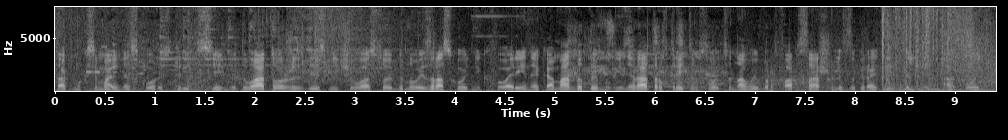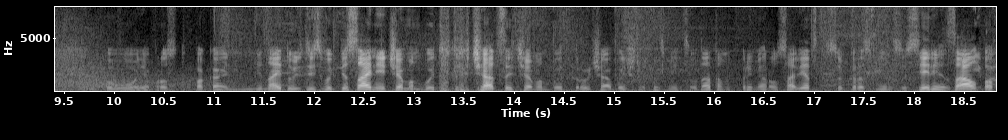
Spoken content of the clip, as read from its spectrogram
Так, максимальная скорость 37,2, тоже здесь ничего особенного. Из расходников аварийная команда, дымогенератор. В третьем слоте на выбор форсаж или заградительный огонь. ПВО. Я просто пока не найду здесь в описании, чем он будет отличаться и чем он будет круче обычных эсминцев. Да, там, к примеру, у советских суперэсминцев серия залпов,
